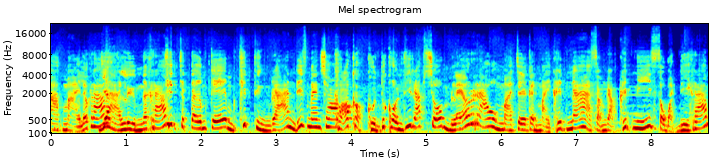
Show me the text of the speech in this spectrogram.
มากมายแล้วครับ อย่าลืมนะครับ คิดจะเติมเกมคิดถึงร้าน s Man Shop ขอขอบคุณทุกคนที่รับชมแล้วเรามาเจอกันใหม่คลิปหน้าสำหรับคลิปนี้ สวัสดีครับ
